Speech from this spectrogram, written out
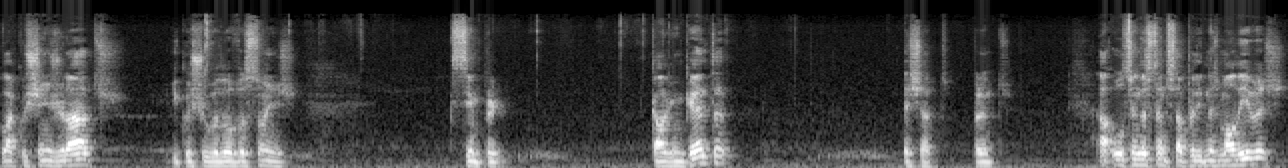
lá com os 100 jurados e com a chuva de ovações que sempre que alguém canta é chato. Pronto. Ah, o Alexandre Santos está perdido nas Maldivas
